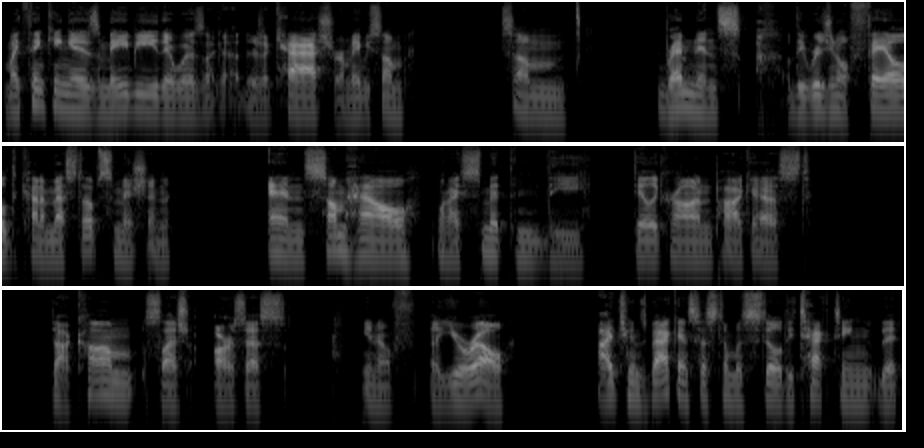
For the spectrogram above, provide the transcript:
my thinking is maybe there was like a there's a cache or maybe some some remnants of the original failed kind of messed up submission. And somehow when i submit the, the dailychron podcast dot com slash rss you know a url itunes backend system was still detecting that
